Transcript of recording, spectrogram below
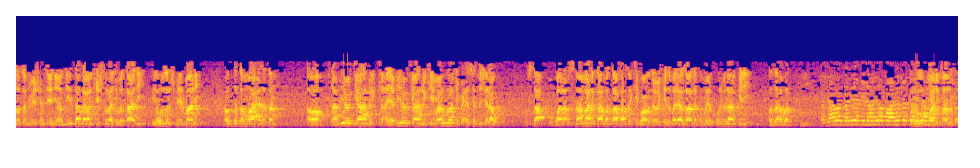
دت ویشم دین دی تا دا چشترا کی بتا دی یو درش مہربانی عدت واحدتا او تابع کیا ہے کہ یبیع کیا ہے کہ معلوم ہے کہ حیثیت شراو. استا وبارا اسلام علی کار متاخر دے کہ بعد جو کہ بڑے آزادکم فیکون ولا کی فذهبت. فذهبت بريدة الى فارغت مالکان دا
